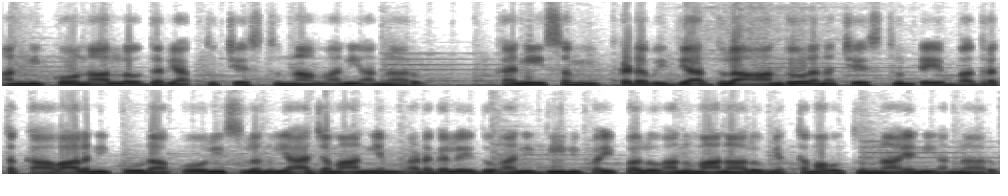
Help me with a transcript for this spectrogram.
అన్ని కోణాల్లో దర్యాప్తు చేస్తున్నాం అని అన్నారు. కనీసం ఇక్కడ విద్యార్థుల ఆందోళన చేస్తుంటే భద్రత కావాలని కూడా పోలీసులను యాజమాన్యం అడగలేదు అని దీనిపై పలు అనుమానాలు వ్యక్తమవుతున్నాయని అన్నారు.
